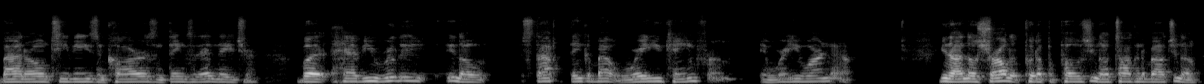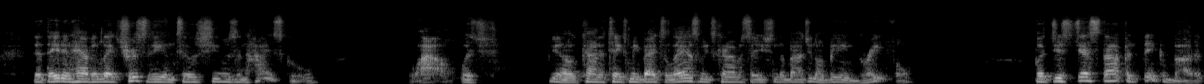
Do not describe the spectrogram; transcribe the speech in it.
buying our own TVs and cars and things of that nature. But have you really you know stopped think about where you came from and where you are now? You know, I know Charlotte put up a post, you know, talking about you know that they didn't have electricity until she was in high school. Wow, which you know, kind of takes me back to last week's conversation about, you know, being grateful. But just just stop and think about it.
